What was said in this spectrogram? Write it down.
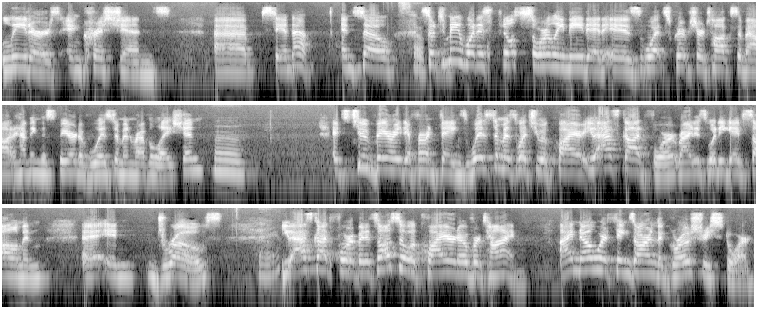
leaders and Christians uh, stand up. And so, so, so, to me, what is still sorely needed is what scripture talks about having the spirit of wisdom and revelation. Mm. It's two very different things. Wisdom is what you acquire. You ask God for it, right? It's what He gave Solomon uh, in droves. Okay. You ask God for it, but it's also acquired over time. I know where things are in the grocery store.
